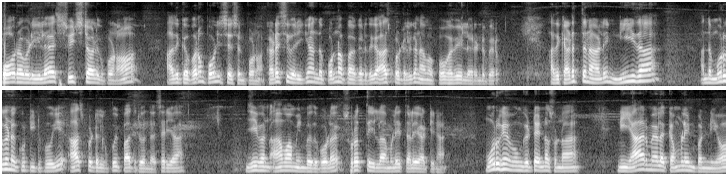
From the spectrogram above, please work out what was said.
போகிற வழியில் ஸ்வீட் ஸ்டாலுக்கு போனோம். அதுக்கப்புறம் போலீஸ் ஸ்டேஷன் போனோம். கடைசி வரைக்கும் அந்த பொண்ணை பார்க்குறதுக்கு ஹாஸ்பிட்டலுக்கு நாம் போகவே இல்லை ரெண்டு பேரும். அதுக்கு அடுத்த நாள் நீ தான் அந்த முருகனை கூட்டிகிட்டு போய் ஹாஸ்பிட்டலுக்கு போய் பார்த்துட்டு வந்தேன் சரியா? ஜீவன் ஆமாம் என்பது போல சுரத்து இல்லாமலே தலையாட்டினான். முருகன் உங்ககிட்ட என்ன சொன்னான் நீ யார் மேலே கம்ப்ளைண்ட் பண்ணியோ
